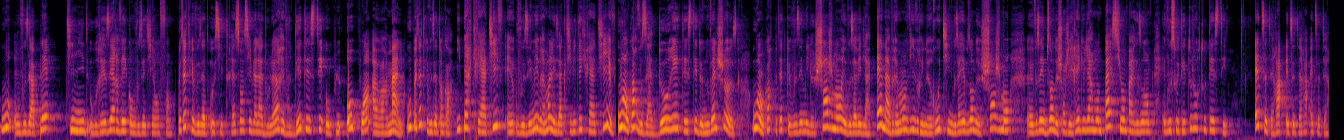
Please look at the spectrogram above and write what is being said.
ou on vous appelait timide ou réservé quand vous étiez enfant. Peut-être que vous êtes aussi très sensible à la douleur et vous détestez au plus haut point avoir mal. Ou peut-être que vous êtes encore hyper créatif et vous aimez vraiment les activités créatives. Ou encore vous adorez tester de nouvelles choses. Ou encore peut-être que vous aimez le changement et vous avez de la peine à vraiment vivre une routine. Vous avez besoin de changement. Euh, vous avez besoin de changer régulièrement de passion par exemple et vous souhaitez toujours tout tester etc., etc., etc.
